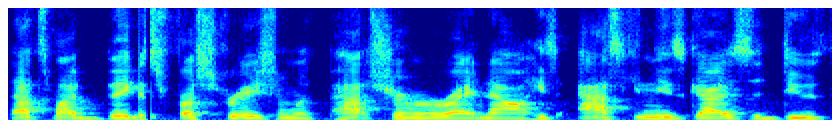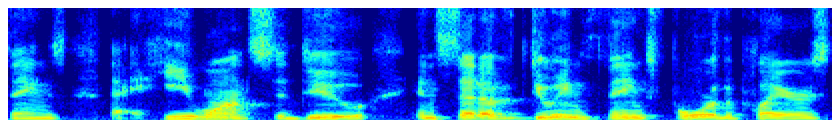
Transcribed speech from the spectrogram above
That's my biggest frustration with Pat Shurmur right now. He's asking these guys to do things that he wants to do instead of doing things for the players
